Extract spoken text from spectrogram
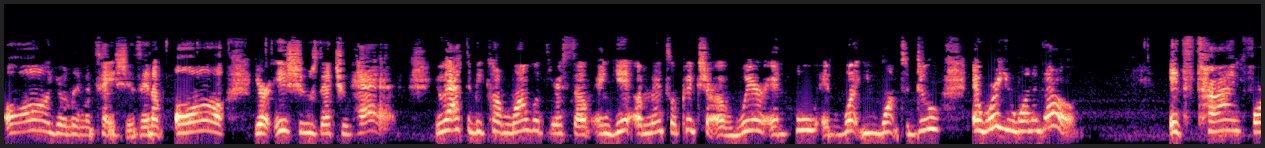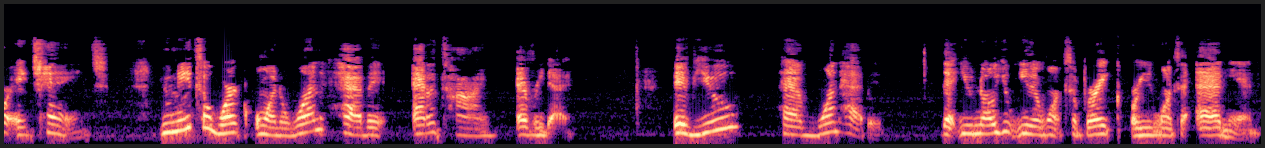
all your limitations and of all your issues that you have. You have to become one with yourself and get a mental picture of where and who and what you want to do and where you want to go. It's time for a change. You need to work on one habit at a time every day. If you have one habit that you know you either want to break or you want to add in,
